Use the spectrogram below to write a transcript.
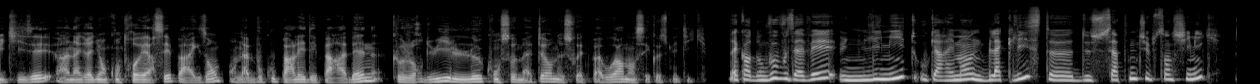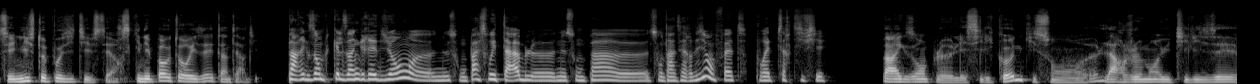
utiliser un ingrédient controversé, par exemple. On a beaucoup parlé des parabènes qu'aujourd'hui le consommateur ne souhaite pas voir dans ses cosmétiques. D'accord, donc vous, vous avez une limite ou carrément une blacklist euh, de certaines substances chimiques? C'est une liste positive, c'est-à-dire ce qui n'est pas autorisé est interdit. Par exemple, quels ingrédients euh, ne sont pas souhaitables, euh, ne sont pas sont interdits en fait pour être certifiés? Par exemple, les silicones, qui sont largement utilisés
